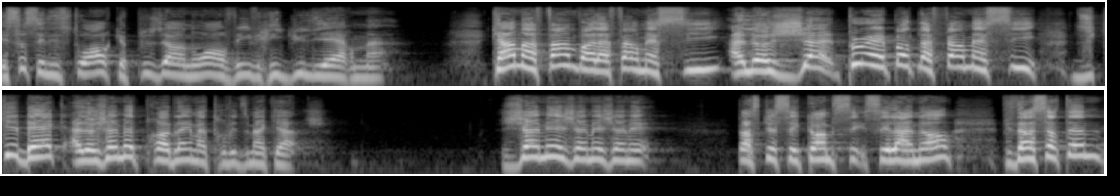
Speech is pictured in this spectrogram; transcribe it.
Et ça, c'est l'histoire que plusieurs Noirs vivent régulièrement. Quand ma femme va à la pharmacie, elle a, peu importe la pharmacie du Québec, elle n'a jamais de problème à trouver du maquillage. Jamais, jamais, jamais. Parce que c'est comme, c'est la norme. Puis dans certaines,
